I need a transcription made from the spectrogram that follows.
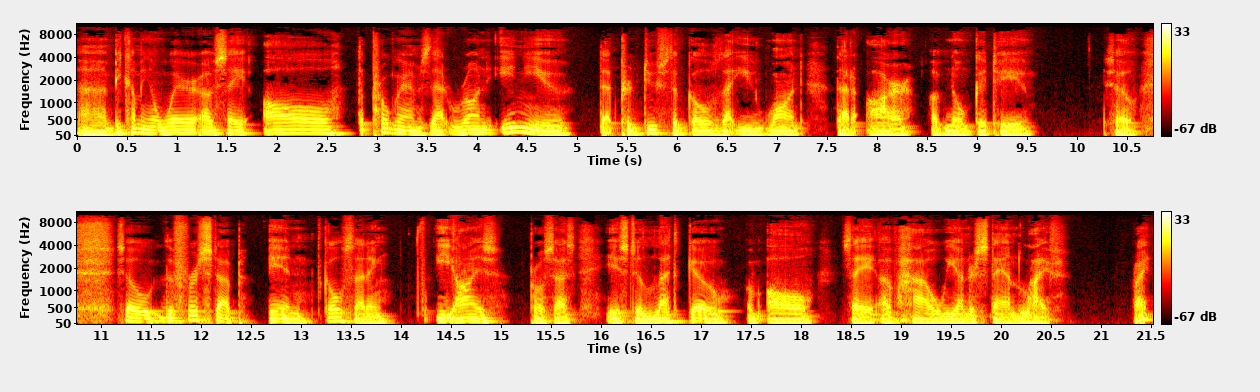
uh, becoming aware of, say, all the programs that run in you that produce the goals that you want that are of no good to you. So, so the first step in goal setting, EI's process, is to let go of all, say, of how we understand life, right?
